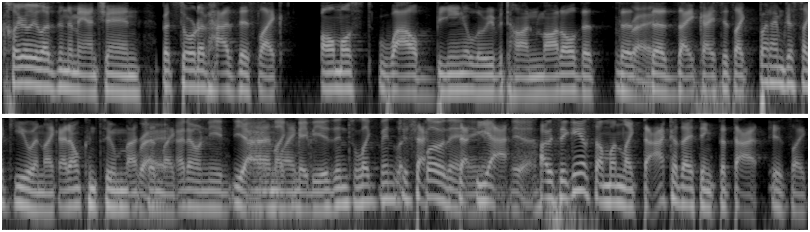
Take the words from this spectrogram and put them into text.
clearly lives in a mansion, but sort of has this like almost while being a Louis Vuitton model, the the, Right. the zeitgeist is like, but I'm just like you and like I don't consume much right. and like I don't need. Yeah. I'm And like, maybe is into like vintage sec- clothing. sec- and- yeah. Yeah. I was thinking of someone like that because I think that that is like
